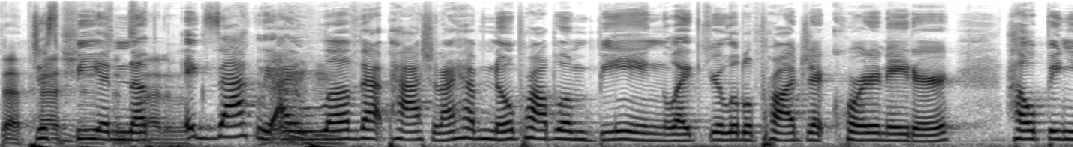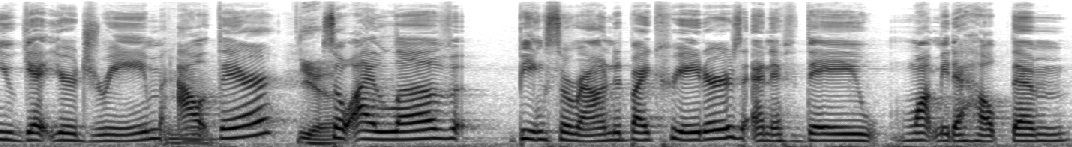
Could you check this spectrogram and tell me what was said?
That just be passion's inside another. of it. Exactly. I love that passion. I have no problem being like your little project coordinator, helping you get your dream out there. Yeah. So I love being surrounded by creators. And if they want me to help them,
